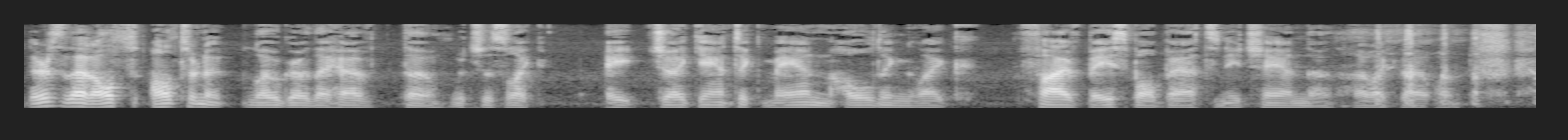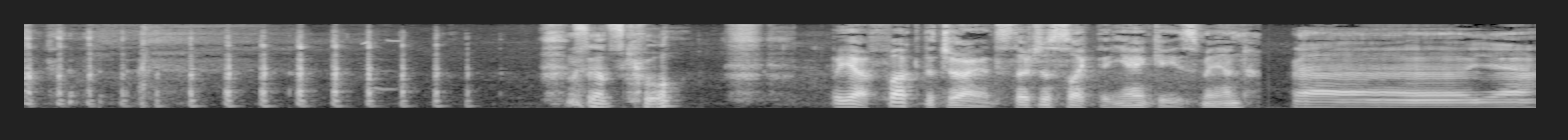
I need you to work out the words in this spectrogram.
There's that al- alternate logo they have, though, which is like a gigantic man holding like five baseball bats in each hand, though. I like that one. Sounds cool. but yeah, fuck the Giants. They're just like the Yankees, man. Uh, yeah,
